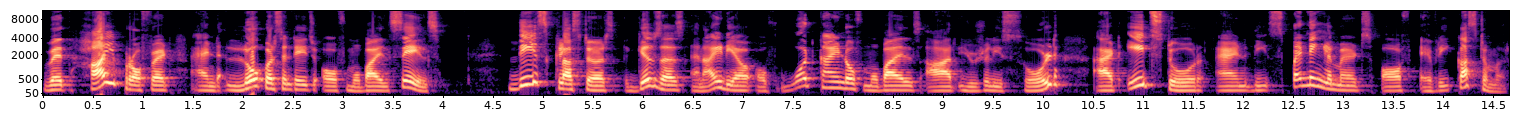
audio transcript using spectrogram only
with high profit and low percentage of mobile sales. These clusters gives us an idea of what kind of mobiles are usually sold at each store and the spending limits of every customer.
